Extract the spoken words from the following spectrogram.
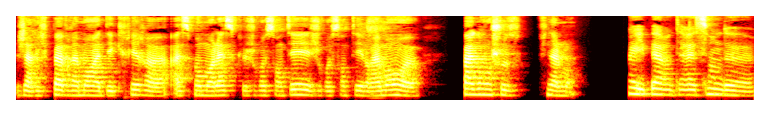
J'arrive pas vraiment à décrire à ce moment-là ce que je ressentais. Je ressentais vraiment pas grand-chose finalement. hyper intéressant de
